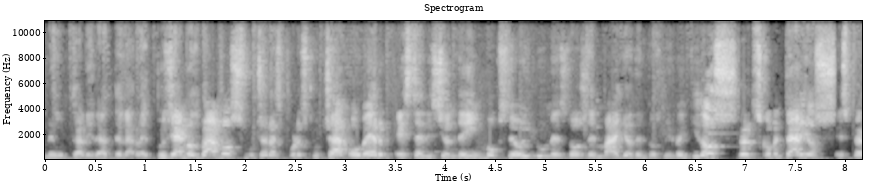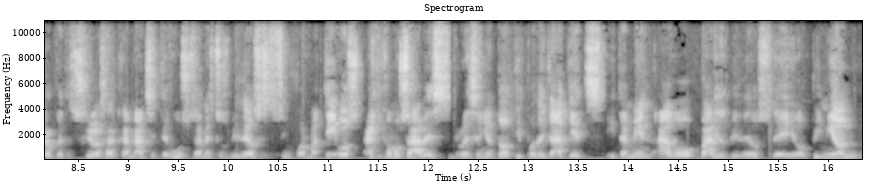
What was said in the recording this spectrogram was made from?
neutralidad de la red. Pues ya nos vamos. Muchas gracias por escuchar o ver esta edición de Inbox de hoy, lunes 2 de mayo del 2022. Ver tus comentarios. Espero que te suscribas al canal si te gustan estos videos, estos informativos. Aquí, como sabes, reseño todo tipo de gadgets y también hago varios videos de opinión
